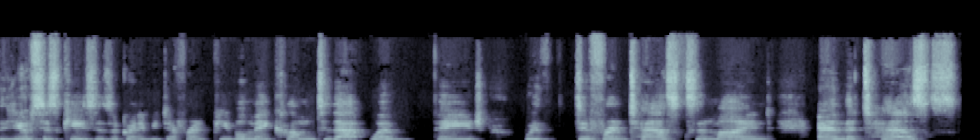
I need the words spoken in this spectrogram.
The uses cases are going to be different. People may come to that web page with different tasks in mind, and the tasks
